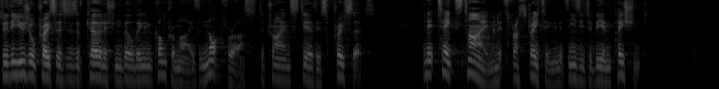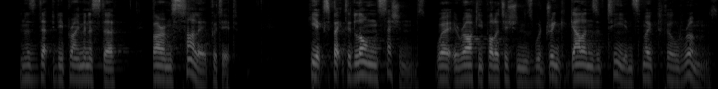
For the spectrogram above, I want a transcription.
through the usual processes of coalition building and compromise, and not for us to try and steer this process. And it takes time, and it's frustrating, and it's easy to be impatient. And as Deputy Prime Minister Barham Saleh put it, he expected long sessions where Iraqi politicians would drink gallons of tea in smoke filled rooms.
